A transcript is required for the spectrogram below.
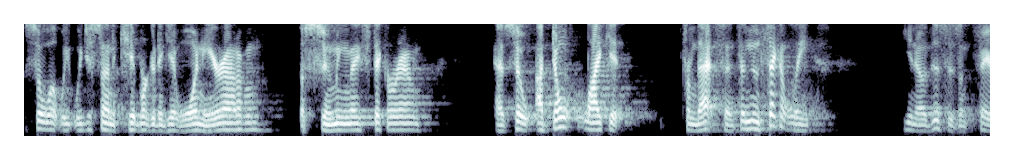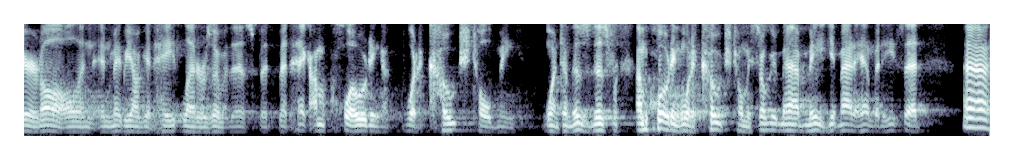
so what, we, we just signed a kid, we're going to get one year out of them, assuming they stick around. And so I don't like it from that sense. And then secondly, you know, this isn't fair at all, and, and maybe I'll get hate letters over this, but but heck, I'm quoting a, what a coach told me one time. This is this. I'm quoting what a coach told me. So get mad at me, get mad at him, but he said, uh,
